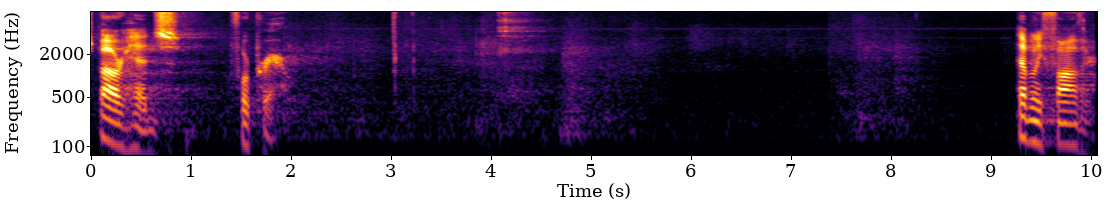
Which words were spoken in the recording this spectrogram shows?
Let's bow our heads for prayer. Heavenly Father,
